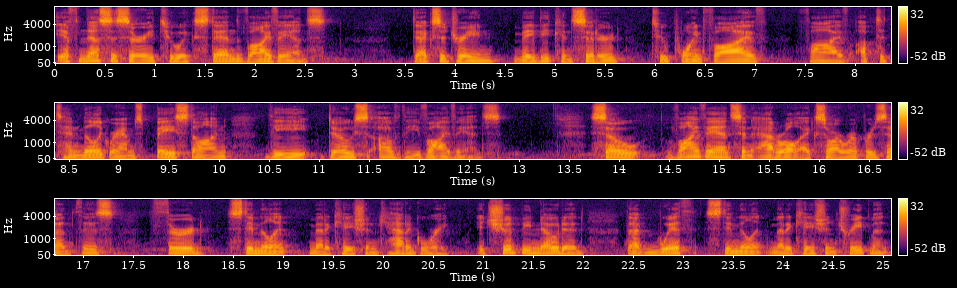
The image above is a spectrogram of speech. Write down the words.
If necessary to extend Vyvanse, Dexedrine may be considered 2.5, 5, up to 10 milligrams based on the dose of the Vyvanse. So Vyvanse and Adderall XR represent this third stimulant medication category. It should be noted that with stimulant medication treatment,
